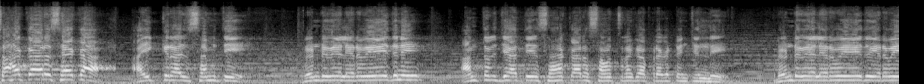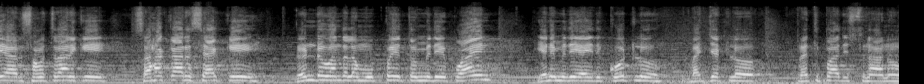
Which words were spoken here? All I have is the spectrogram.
సహకార శాఖ ఐక్యరాజ్య సమితి రెండు వేల ఇరవై ఐదుని అంతర్జాతీయ సహకార సంవత్సరంగా ప్రకటించింది. రెండు వేల ఇరవై ఐదు ఇరవై ఆరు సంవత్సరానికి సహకార శాఖకి రెండు వందల ముప్పై తొమ్మిది పాయింట్ ఎనిమిది ఐదు కోట్లు బడ్జెట్లో ప్రతిపాదిస్తున్నాను.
